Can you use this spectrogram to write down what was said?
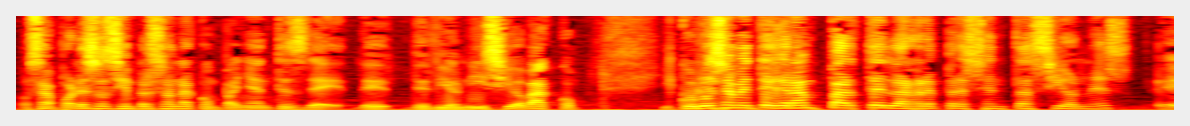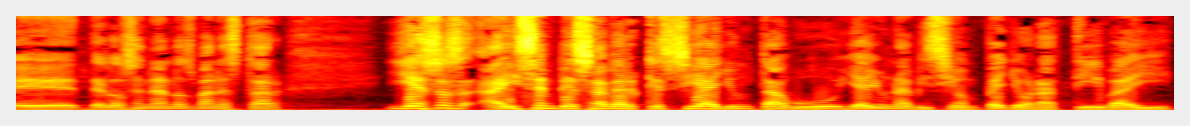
O sea, por eso siempre son acompañantes de, de- de Dionisio Baco. Y curiosamente, gran parte de las representaciones eh, de los enanos van a estar. Y eso es- ahí se empieza a ver que sí hay un tabú y hay una visión peyorativa y,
